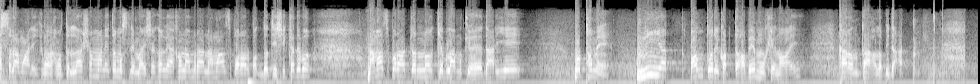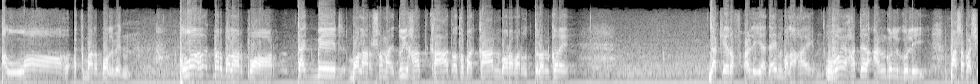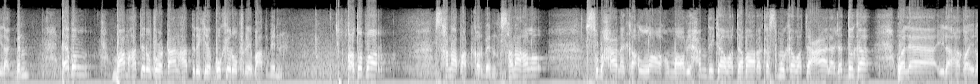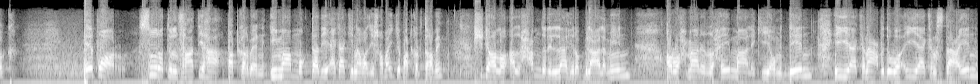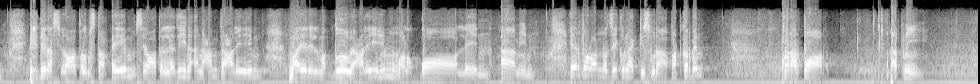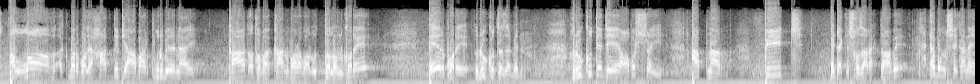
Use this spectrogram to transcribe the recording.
আসসালামু আলাইকুম রহমতুল্লাহ। সম্মানিত মুসলিম ভাই সকল, এখন আমরা নামাজ পড়ার পদ্ধতি শিক্ষা দেব। নামাজ পড়ার জন্য কেবলামুখী হয়ে দাঁড়িয়ে প্রথমে নিয়াত অন্তরে করতে হবে, মুখে নয়। কারণ তা হলো বিদাত। আল্লাহ একবার বলবেন। আল্লাহ একবার বলার পর, তাকবীর বলার সময় দুই হাত কাঁধ অথবা কান বরাবর উত্তোলন করে যাকে রফল ইয়াদাইন বলা হয়, উভয় হাতের আঙ্গুলগুলি পাশাপাশি রাখবেন এবং বাম হাতের উপর ডান হাত রেখে বুকের উপরে বাঁধবেন। অতপর সানা পাঠ করবেন। সানা হলো, সুবহানাকা আল্লাহুম্মা ওয়া বিহামদিকা ওয়া তাবারাকা ওয়া তাআলা জাদ্দুকা ওয়া লা ইলাহা গায়রুক। এরপর সুরতুল ফাতিহা পাঠ করবেন ইমাম মুক্তাদি একাকি নামাজি সবাইকে পাঠ করতে হবে সেটা হলো আলহামদুলিল্লাহ রব্বিল আলমিন আর রহমান রহিম মালিক ইয়াউমিদ্দিন إياك نعبد وإياك نستعين اهدنا الصراط المستقيم صراط الذين أنعمت عليهم غير المغضوب عليهم ولا الضالين آمين এরপর অন্য যে কোনো একটি সূরা পাঠ করবেন করার পর আপনি আল্লাহ একবার বলে, হাত দুটি আবার পূর্বের নেয় কাঁধ অথবা কান বরাবর উত্তোলন করে, এরপরে রুকুতে যাবেন। রুকুতে যে অবশ্যই আপনার পিঠ এটাকে সোজা রাখতে হবে এবং সেখানে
